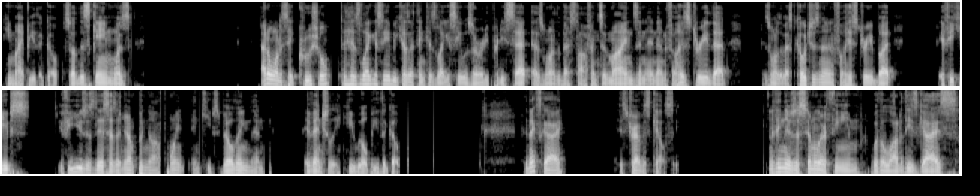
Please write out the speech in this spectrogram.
he might be the GOAT. So this game was, I don't want to say crucial to his legacy because I think his legacy was already pretty set as one of the best offensive minds in, in NFL history, that is one of the best coaches in NFL history. But if he keeps, if he uses this as a jumping off point and keeps building, then eventually he will be the GOAT. The next guy is Travis Kelce. I think there's a similar theme with a lot of these guys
